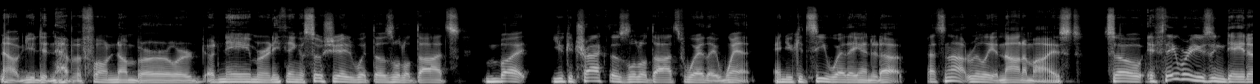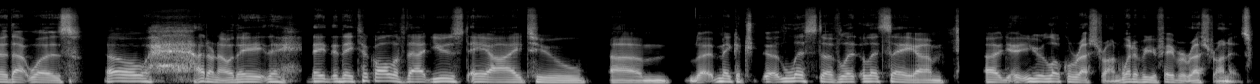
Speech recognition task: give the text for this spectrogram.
Now, you didn't have a phone number or a name or anything associated with those little dots, but you could track those little dots where they went and you could see where they ended up. That's not really anonymized. So, if they were using data that was oh, I don't know. They they they they took all of that, used AI to um, make a, tr- a list of let, us say um, uh, your local restaurant, whatever your favorite restaurant is.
